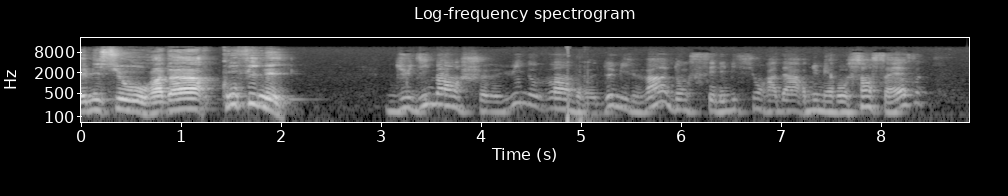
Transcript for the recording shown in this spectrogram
Émission Radar confinée. Du dimanche 8 novembre 2020, donc c'est l'émission Radar numéro 116,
